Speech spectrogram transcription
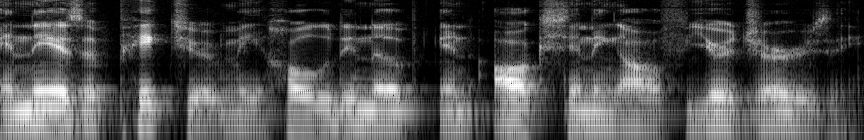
And there's a picture of me holding up and auctioning off your jersey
